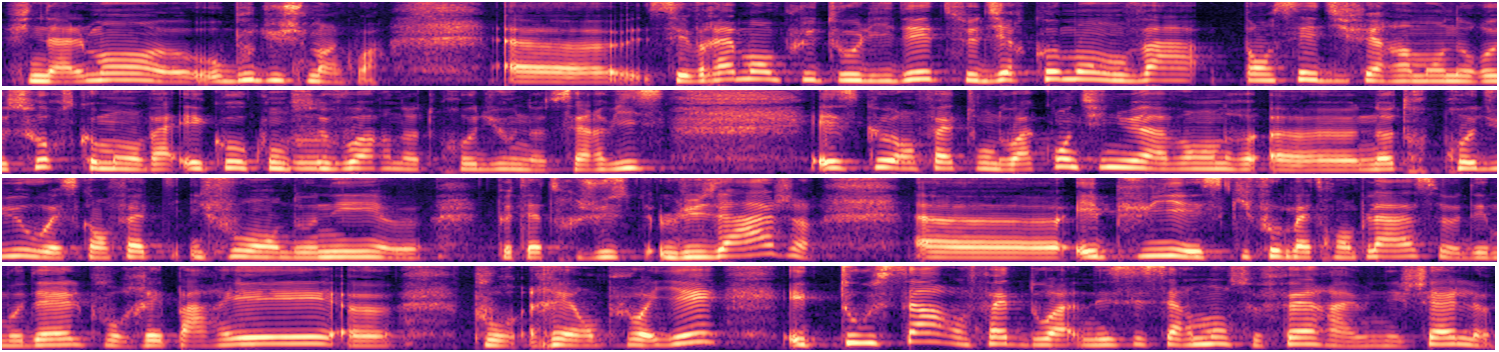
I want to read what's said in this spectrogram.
finalement au bout du chemin. Quoi. c'est vraiment plutôt l'idée de se dire comment on va penser différemment nos ressources, comment on va éco-concevoir mmh. notre produit ou notre service. Est-ce qu'en en fait on doit continuer à vendre notre produit ou est-ce qu'en fait il faut en donner peut-être juste l'usage? Et puis est-ce qu'il faut mettre en place des modèles pour réparer, pour réemployer? Et tout ça en fait doit nécessairement se faire à une échelle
